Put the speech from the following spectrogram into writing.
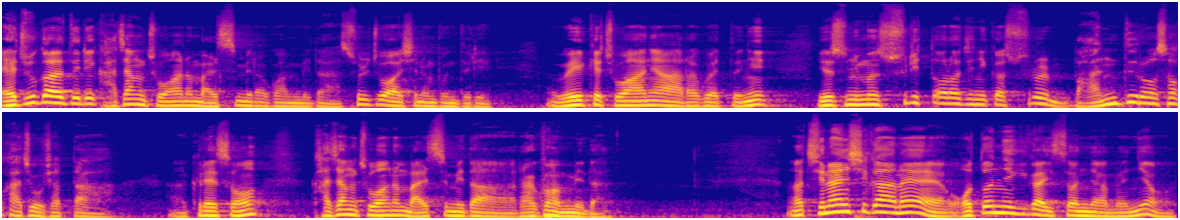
애주가들이 가장 좋아하는 말씀이라고 합니다. 술 좋아하시는 분들이 왜 이렇게 좋아하냐라고 했더니 예수님은 술이 떨어지니까 술을 만들어서 가져오셨다. 아, 그래서 가장 좋아하는 말씀이다라고 합니다. 아, 지난 시간에 어떤 얘기가 있었냐면요.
